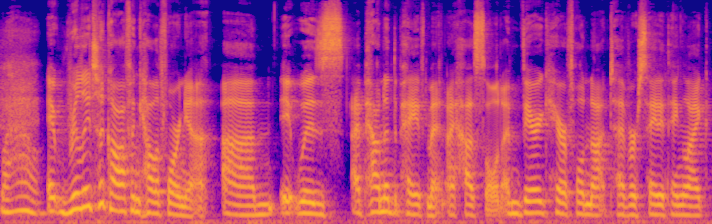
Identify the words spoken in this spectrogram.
Wow. it really took off in California. Um, it was, I pounded the pavement, I hustled. I'm very careful not to ever say anything like,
